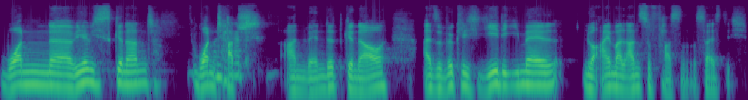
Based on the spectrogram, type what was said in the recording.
One, äh, wie habe ich es genannt? One-Touch anwendet, genau. Also wirklich jede E-Mail nur einmal anzufassen. Das heißt, ich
